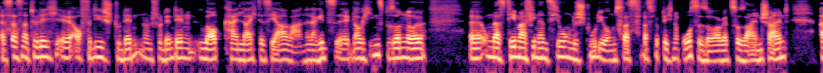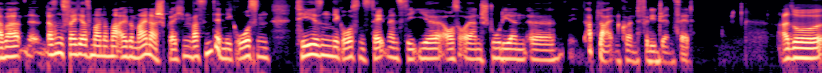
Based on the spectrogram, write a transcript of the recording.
dass das natürlich äh, auch für die Studenten und Studentinnen überhaupt kein leichtes Jahr war. Ne? Da geht es, äh, glaube ich, insbesondere äh, um das Thema Finanzierung des Studiums, was, was wirklich eine große Sorge zu sein scheint. Aber äh, lass uns vielleicht erstmal nochmal allgemeiner sprechen. Was sind denn die großen Thesen, die großen Statements, die ihr aus euren Studien äh, ableiten könnt für die Gen Z? Also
